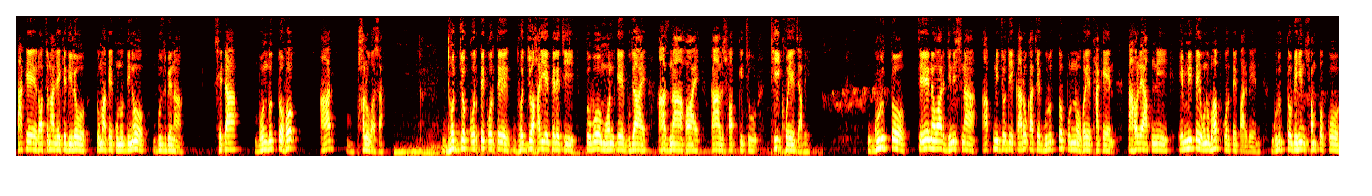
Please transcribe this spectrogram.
তাকে রচনা লিখে দিলেও তোমাকে কোনোদিনও বুঝবে না। সেটা বন্ধুত্ব হোক আর ভালোবাসা। ধৈর্য করতে করতে ধৈর্য হারিয়ে ফেলেছি, তবুও মনকে বুঝায়, আজ না হয়, কাল সবকিছু ঠিক হয়ে যাবে। গুরুত্ব চেয়ে নেওয়ার জিনিস না। আপনি যদি কারও কাছে গুরুত্বপূর্ণ হয়ে থাকেন, তাহলে আপনি এমনিতেই অনুভব করতে পারবেন। গুরুত্ববিহীন সম্পর্ক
